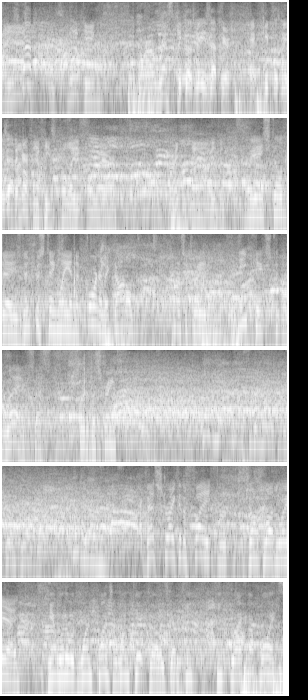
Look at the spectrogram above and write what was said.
Leuyer is looking for a respite. Keep those knees up here. Hey, keep those knees out of I here. don't think he's fully aware right now even. Leuyer still dazed. Interestingly, in the corner, McDonald concentrated on knee kicks to the legs. That's sort of a strange. Good roundhouse to the head by Jean-Claude. Good roundhouse. Best strike of the fight for Jean-Claude Leuyer. Can't win it with one punch or one kick, though. He's got to keep keep racking up points.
